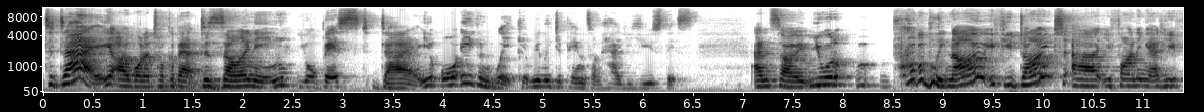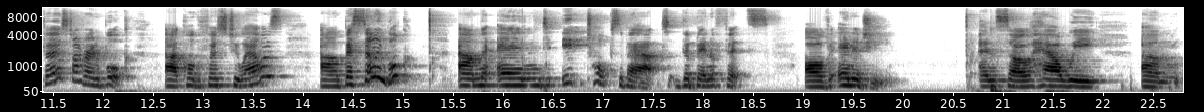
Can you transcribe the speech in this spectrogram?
today I want to talk about designing your best day or even week. It really depends on how you use this. And so you would probably know. If you don't, uh, you're finding out here first. I wrote a book uh, called The First Two Hours, uh, best selling book. Um, and it talks about the benefits of energy. And so, how we um,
